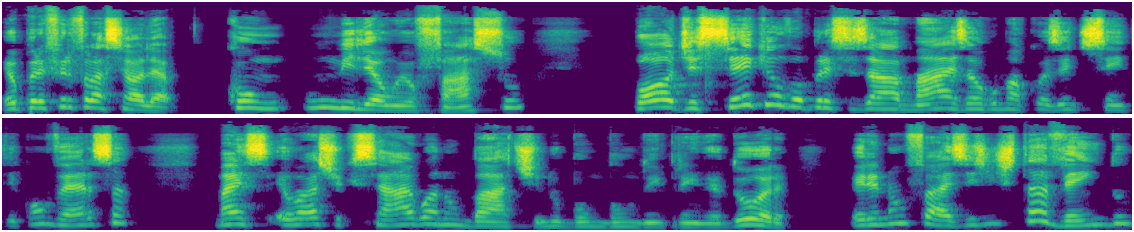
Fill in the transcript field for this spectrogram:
Eu prefiro falar assim: olha, com um milhão eu faço, Pode ser que eu vou precisar mais alguma coisa, a gente senta e conversa, mas eu acho que se a água não bate no bumbum do empreendedor, ele não faz. E a gente está vendo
